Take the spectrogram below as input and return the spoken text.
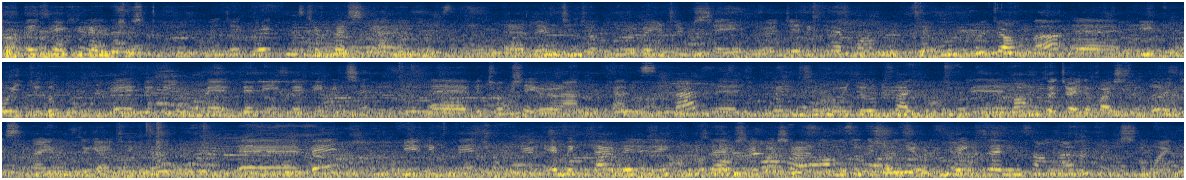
Çok güzel hazırlanmışız. Öncelikle hepiniz çok hoş geldiniz. Ee, benim için çok gurur verici bir şey. Öncelikle Cemur hocamla e, ilk oyunculuk e, deneyimimi deneyimlediğim için e, ve çok şey öğrendim kendisinden. E, çünkü benim için oyunculuk sadece e, Mahmut Hoca ile başladı. Öncesinden yoktu gerçekten. E, ve birlikte çok büyük emekler vererek güzel bir şey başardığımızı düşünüyorum. Ve güzel insanlarla tanıştım aynı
